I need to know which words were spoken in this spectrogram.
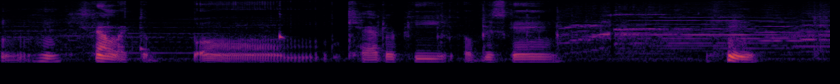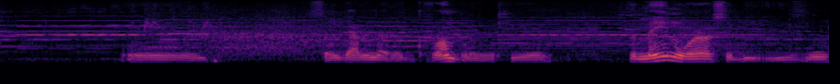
Mm -hmm. He's kind of like the um, Caterpie of this game. and so we got another Grubbling here. The main world should be easy.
